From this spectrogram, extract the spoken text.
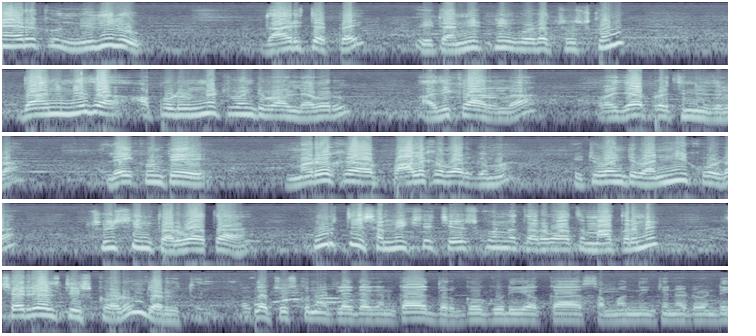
మేరకు నిధులు దారి తప్పాయి వీటన్నిటిని కూడా చూసుకొని దాని మీద అప్పుడు ఉన్నటువంటి వాళ్ళు ఎవరు అధికారుల ప్రజాప్రతినిధుల లేకుంటే మరొక పాలక వర్గమా? ఇటువంటివన్నీ కూడా చూసిన తర్వాత పూర్తి సమీక్ష చేసుకున్న తర్వాత మాత్రమే చర్యలు తీసుకోవడం జరుగుతుంది. ఇంకా చూసుకున్నట్లయితే కనుక దుర్గ గుడి యొక్క సంబంధించినటువంటి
